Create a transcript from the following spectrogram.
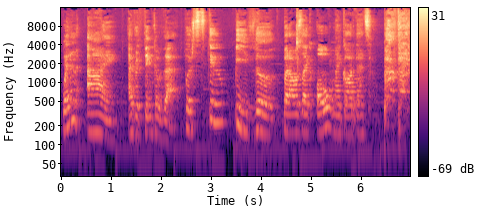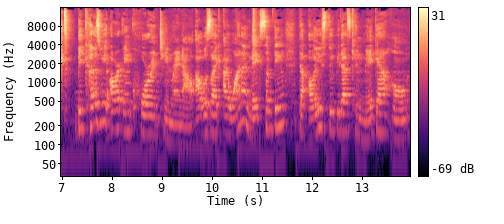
why didn't I ever think of that? But stupido. But I was like, oh my god, that's because we are in quarantine right now, I was like, I want to make something that all you stupidas can make at home.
